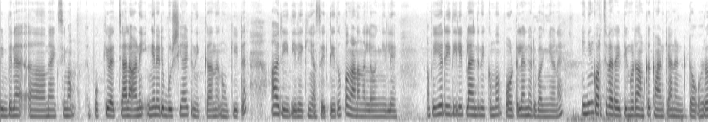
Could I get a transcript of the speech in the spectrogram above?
റിബിനെ മാക്സിമം പൊക്കി വെച്ചാലാണ് ഇങ്ങനെ ഒരു ബുഷിയായിട്ട് നിൽക്കാമെന്ന് നോക്കിയിട്ട് ആ രീതിയിലേക്ക് ഞാൻ സെറ്റ് ചെയ്തു. ഇപ്പം കാണാൻ നല്ല ഭംഗിയില്ലേ? അപ്പോൾ ഈ ഒരു രീതിയിൽ ഈ പ്ലാന്റ് നിൽക്കുമ്പോൾ പോട്ടിൽ തന്നെ ഒരു ഭംഗിയാണ്. ഇനിയും കുറച്ച് വെറൈറ്റിയും കൂടെ നമുക്ക് കാണിക്കാനുണ്ട് കേട്ടോ ഓരോ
